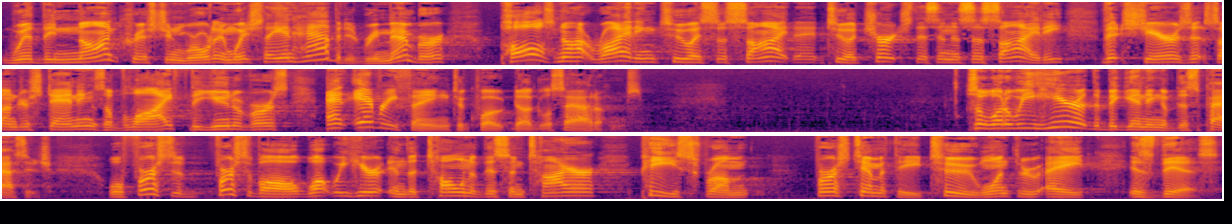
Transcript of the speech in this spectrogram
with the non Christian world in which they inhabited. Remember, Paul's not writing to a society to a church that's in a society that shares its understandings of life, the universe, and everything, to quote Douglas Adams. So what do we hear at the beginning of this passage? Well, first of, first of all, what we hear in the tone of this entire piece from 1 Timothy 2 1 through 8 is this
